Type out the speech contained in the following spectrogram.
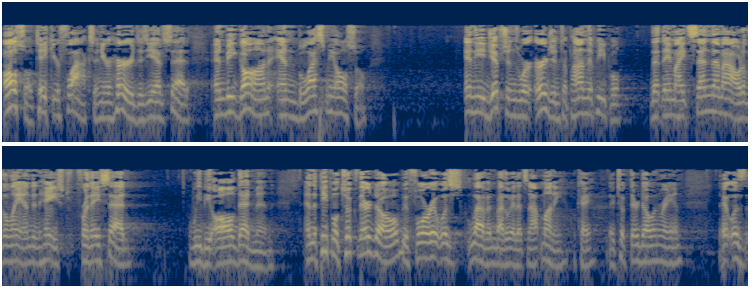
Also take your flocks and your herds as ye have said, and be gone and bless me also. And the Egyptians were urgent upon the people that they might send them out of the land in haste, for they said, We be all dead men. And the people took their dough before it was leavened. By the way, that's not money, okay? They took their dough and ran. It was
